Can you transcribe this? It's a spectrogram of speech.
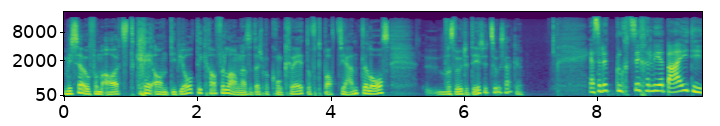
wir sollen vom Arzt keine Antibiotika verlangen. Also da ist man konkret auf die Patienten los. Was würdet ihr dazu sagen? Also dort braucht es sicher wie beide.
